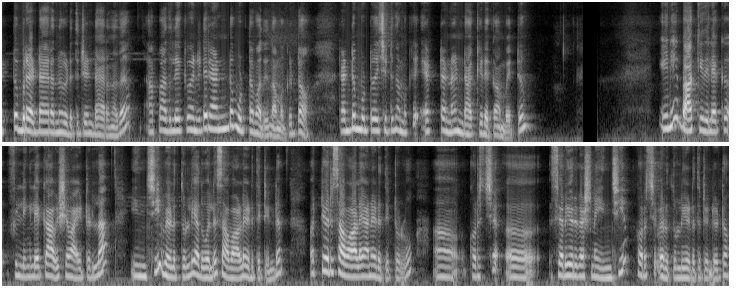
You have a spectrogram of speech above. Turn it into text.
എട്ട് ബ്രെഡായിരുന്നു എടുത്തിട്ടുണ്ടായിരുന്നത്. അപ്പോൾ അതിലേക്ക് വേണ്ടിയിട്ട് രണ്ട് മുട്ട മതി നമുക്ക് കേട്ടോ. രണ്ട് മുട്ട വെച്ചിട്ട് നമുക്ക് എട്ടെണ്ണം ഉണ്ടാക്കിയെടുക്കാൻ പറ്റും. ഇനി ബാക്കി ഇതിലേക്ക് ഫില്ലിങ്ങിലേക്ക് ആവശ്യമായിട്ടുള്ള ഇഞ്ചി വെളുത്തുള്ളി അതുപോലെ സവാള എടുത്തിട്ടുണ്ട്. ഒറ്റ ഒരു സവാളയാണ് എടുത്തിട്ടുള്ളൂ. കുറച്ച് ചെറിയൊരു കഷ്ണം ഇഞ്ചിയും കുറച്ച് വെളുത്തുള്ളി എടുത്തിട്ടുണ്ട് കേട്ടോ.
